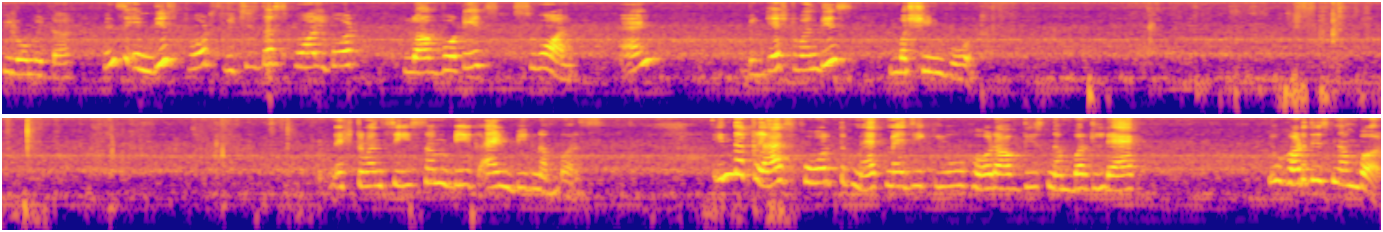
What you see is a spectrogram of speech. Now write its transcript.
kilometer means in this boat which is the small boat log boat is small. And biggest one is machine boat. Next one see some big and big numbers. In the class 4th math magic you heard of this number lakh. You heard this number.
